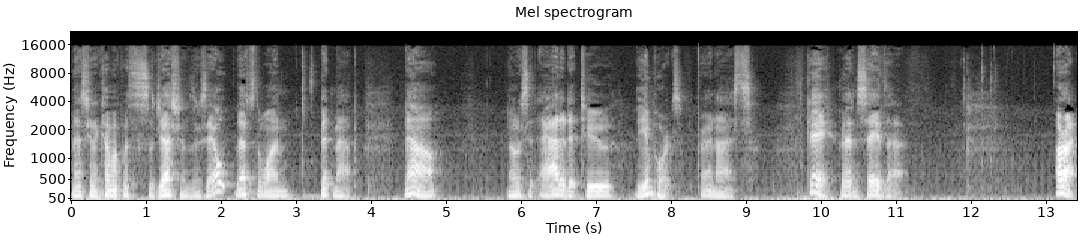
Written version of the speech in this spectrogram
and it's going to come up with suggestions and say, oh, that's the one, bitmap. Now, notice it added it to the imports. Very nice. Okay, go ahead and save that. All right,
